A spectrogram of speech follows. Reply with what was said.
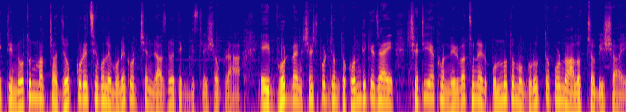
একটি নতুন মাত্রা যোগ করেছে বলে মনে করছেন রাজনৈতিক বিশ্লেষকরা। এই ভোট ব্যাংক শেষ পর্যন্ত কোন দিকে যায়, সেটি এখন নির্বাচনের অন্যতম গুরুত্বপূর্ণ আলোচ্য বিষয়।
